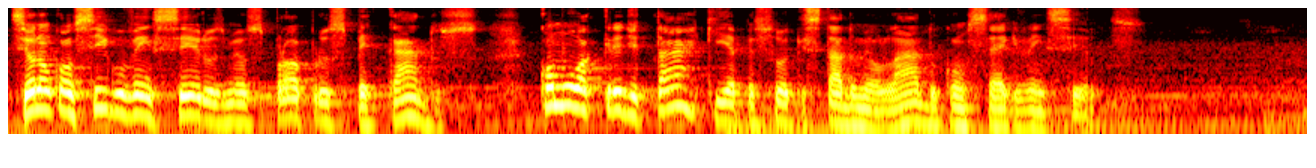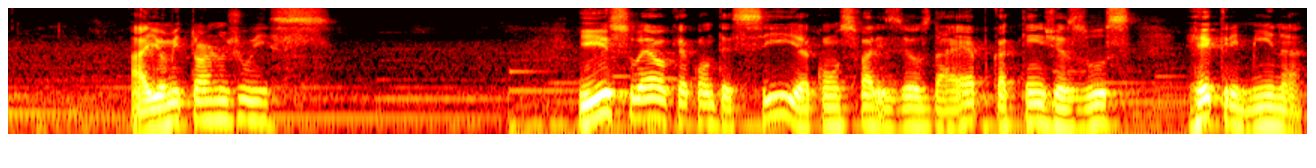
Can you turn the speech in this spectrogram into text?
Se eu não consigo vencer os meus próprios pecados, como acreditar que a pessoa que está do meu lado consegue vencê-los? Aí eu me torno juiz. E isso é o que acontecia com os fariseus da época, quem Jesus recrimina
